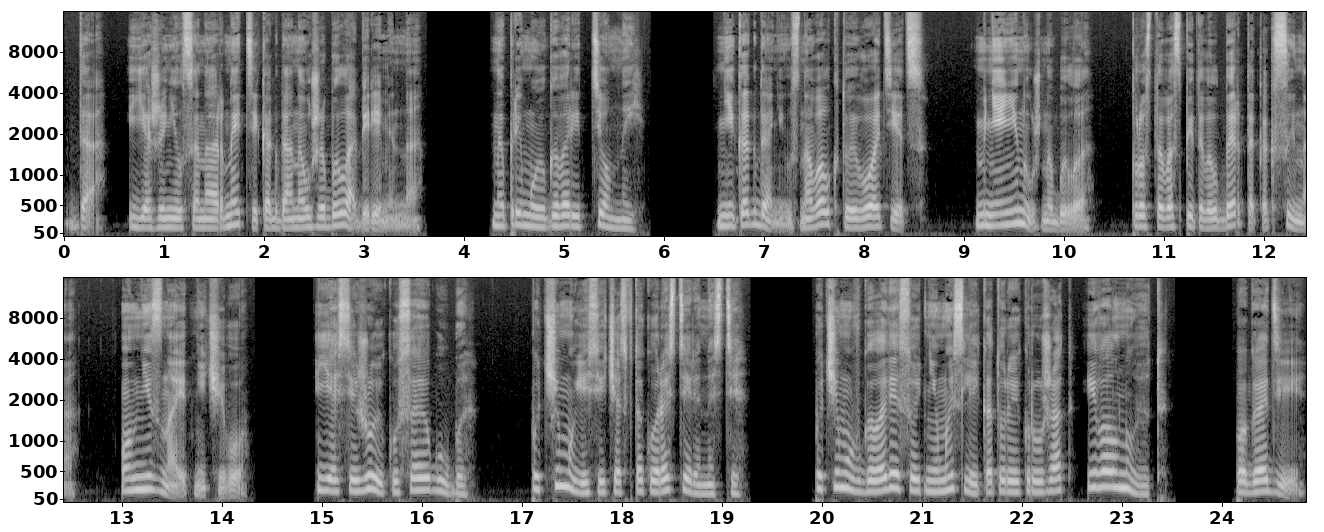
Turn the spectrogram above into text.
Да, я женился на Арнетте, когда она уже была беременна. Напрямую говорит темный. Никогда не узнавал, кто его отец. Мне не нужно было. Просто воспитывал Берта как сына. Он не знает ничего. Я сижу и кусаю губы. Почему я сейчас в такой растерянности? Почему в голове сотни мыслей, которые кружат и волнуют? «Погоди,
